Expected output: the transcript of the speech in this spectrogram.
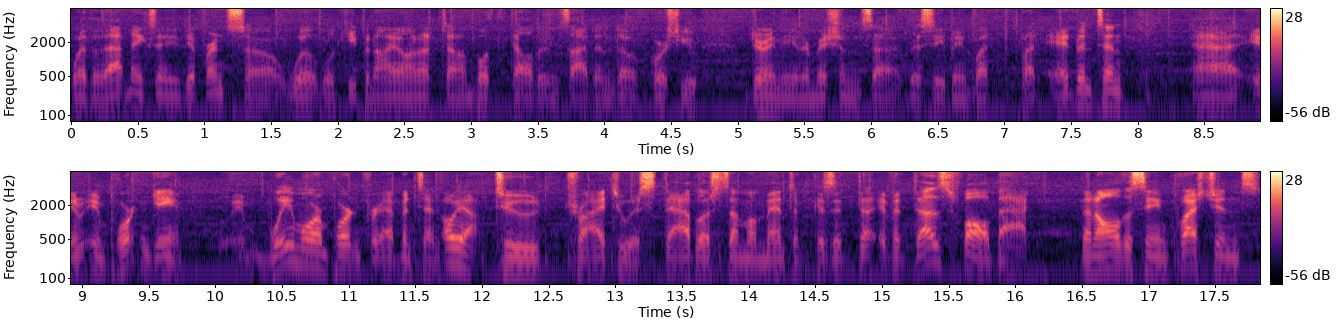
Whether that makes any difference, uh, we'll, we'll keep an eye on it on both the television side and, of course, you during the intermissions uh, this evening. But but Edmonton, uh, important game way more important for Edmonton. Oh yeah, to try to establish some momentum because it, if it does fall back, then all the same questions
